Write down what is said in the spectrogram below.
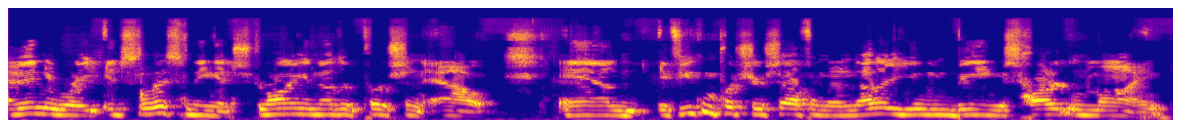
at any rate, it's listening, it's drawing another person out. And if you can put yourself in another human being's heart and mind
